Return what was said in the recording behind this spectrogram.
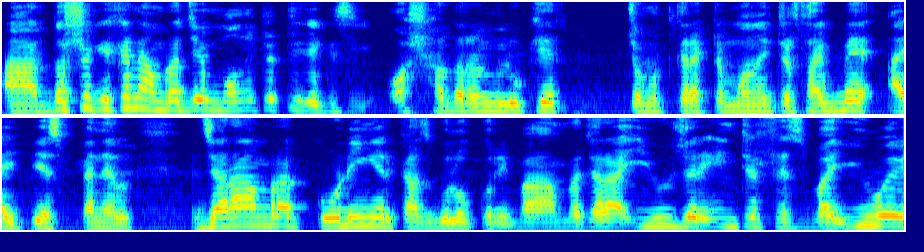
আর দর্শক, এখানে আমরা যে মনিটরটি রেখেছি, অসাধারণ লুকের চমৎকার একটা মনিটর থাকবে আইপিএস প্যানেল যারা আমরা কোডিং এর কাজগুলো করি বা আমরা যারা ইউজার ইন্টারফেস বা ইউআই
